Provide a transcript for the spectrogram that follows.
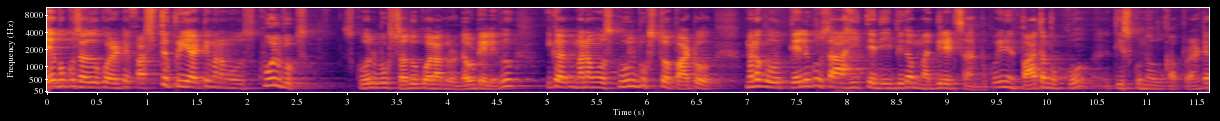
ఏ బుక్ చదువుకోవాలంటే ఫస్ట్ ప్రియారిటీ మనము స్కూల్ బుక్స్. స్కూల్ బుక్స్ చదువుకోవాలి అందులో డౌటే లేదు. ఇక మనము స్కూల్ బుక్స్తో పాటు మనకు తెలుగు సాహిత్య దీపిక మద్దిలేటి సార్ బుక్. ఇది నేను పాత బుక్ తీసుకున్న ఒకప్పుడు. అంటే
